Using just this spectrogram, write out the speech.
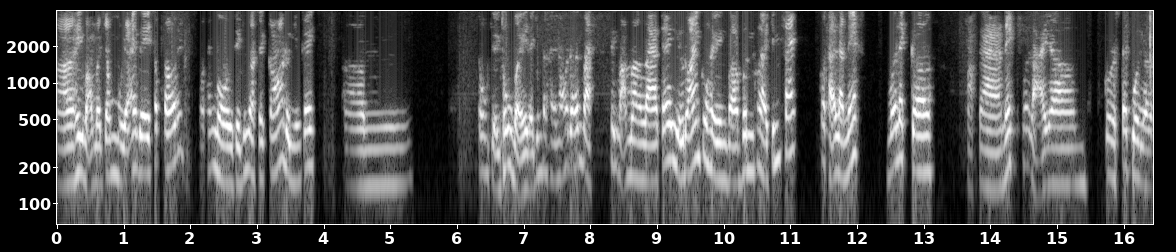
uh, hy vọng là trong mùa giải NBA sắp tới vào tháng 10 thì chúng ta sẽ có được những cái uh, câu chuyện thú vị để chúng ta có thể nói đến. Và hy vọng là là cái dự đoán của Hiền và Vinh có thể chính xác có thể là Nets với Lakers hoặc là Nets với lại uh, Golden State Warriors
